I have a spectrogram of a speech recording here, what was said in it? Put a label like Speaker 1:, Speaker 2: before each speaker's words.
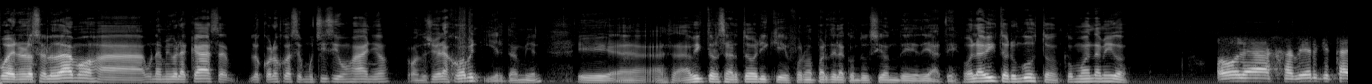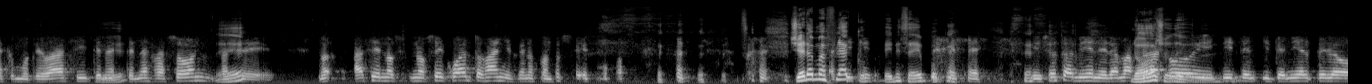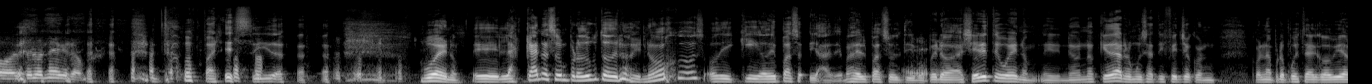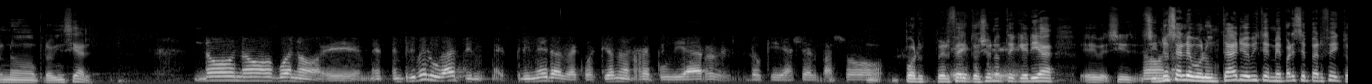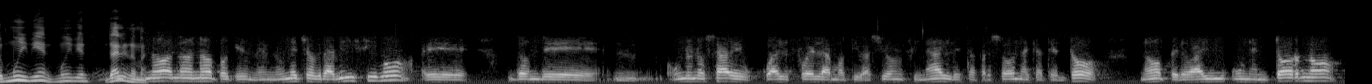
Speaker 1: Bueno, lo saludamos a un amigo de la casa, lo conozco hace muchísimos años, cuando yo era joven, y él también, eh, a, Víctor Sartori, que forma parte de la conducción de, ATE. Hola Víctor, un gusto, ¿cómo anda amigo?
Speaker 2: Hola Javier, ¿qué tal? ¿Cómo te va? Sí, tenés, tenés razón, ¿Eh? hace, no, hace no, sé cuántos años que nos conocemos.
Speaker 1: yo era más flaco en esa época.
Speaker 2: Y yo también era más flaco y, tenía el pelo, el pelo negro.
Speaker 1: Estamos parecidos. bueno, eh, ¿las canas son producto de los enojos o de qué? O de paso, además del paso del tiempo. Pero ayer, este bueno, eh, no, no quedaron muy satisfechos con, con la propuesta del gobierno provincial.
Speaker 2: No, no, bueno, eh, en primer lugar, primero la cuestión es repudiar lo que ayer pasó.
Speaker 1: Por, perfecto, yo no te este, quería, eh, si, no, si no, sale voluntario, viste, me parece perfecto, muy bien, muy bien, dale nomás.
Speaker 2: No, no, no, porque en un hecho gravísimo, eh, donde mm, uno no sabe cuál fue la motivación final de esta persona que atentó, ¿no? Pero hay un entorno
